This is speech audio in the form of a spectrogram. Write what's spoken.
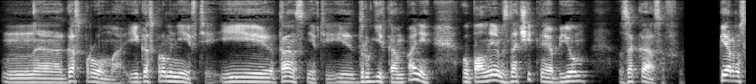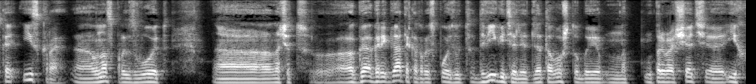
э, Газпрома, и Газпромнефти, и Транснефти, и других компаний выполняем значительный объем заказов. Пермская «Искра» э, у нас производит значит, агрегаты, которые используют двигатели для того, чтобы превращать э, их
